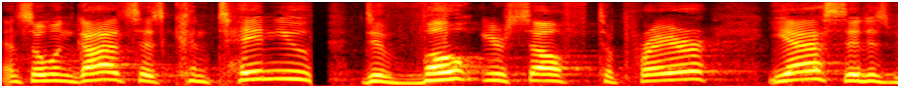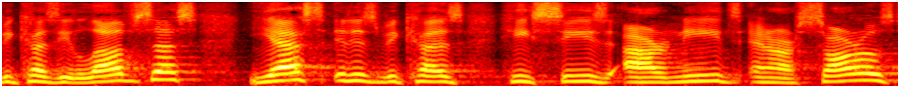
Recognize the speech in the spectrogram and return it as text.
And so when God says, continue, devote yourself to prayer, yes, it is because he loves us. Yes, it is because he sees our needs and our sorrows.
